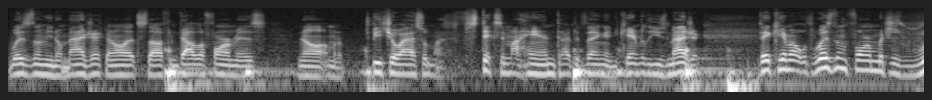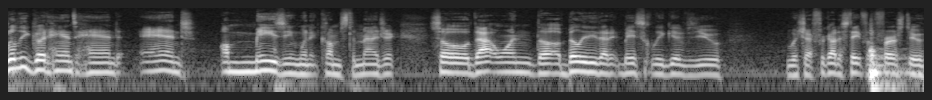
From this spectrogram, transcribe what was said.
wisdom, you know, magic and all that stuff, and Valor Form is you know, I'm gonna beat your ass with my sticks in my hand type of thing, and you can't really use magic. They came out with Wisdom Form, which is really good hand to hand and amazing when it comes to magic. So that one, the ability that it basically gives you, which I forgot to state for the first two,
